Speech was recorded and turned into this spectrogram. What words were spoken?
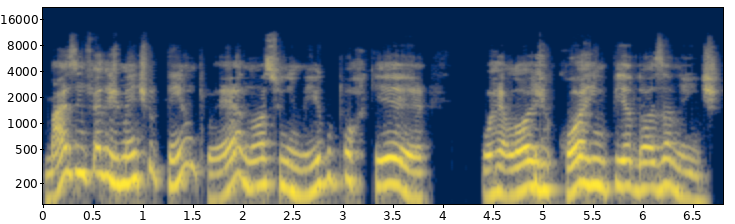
mas infelizmente o tempo é nosso inimigo porque o relógio corre impiedosamente.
